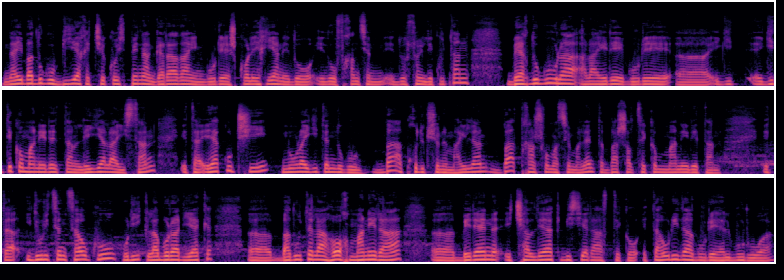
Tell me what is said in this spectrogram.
nahi badugu biak etxeko izpena garadain gure eskolegian edo, edo frantzian edo zoin lekutan, behar dugula ala ere gure uh, egiteko maneretan lehiala izan, eta eakutsi nola egiten dugun, ba produksioen mailan, ba transformazio mailan, ba saltzeko maneretan. Eta iduritzen zauku, hurik laborariak uh, badutela hor manera uh, beren etxaldeak biziera azteko. Eta hori da gure helburua.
